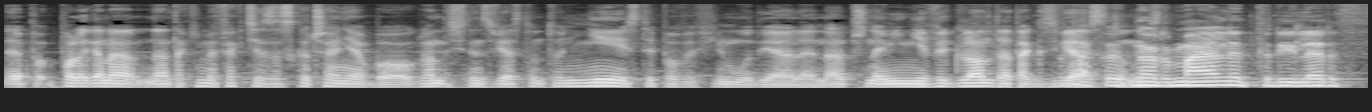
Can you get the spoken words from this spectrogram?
e, po- polega na, na takim efekcie zaskoczenia, bo oglądać ten zwiastun to nie jest typowy film Woody Allena, przynajmniej nie wygląda tak Tak, to zwiastun. jest normalny thriller z,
